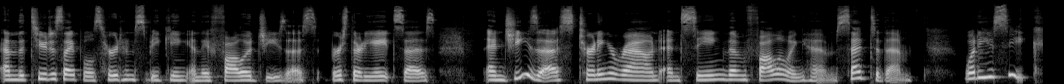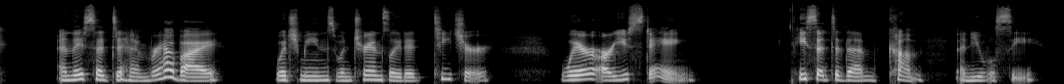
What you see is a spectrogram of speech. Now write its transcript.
and the two disciples heard him speaking and they followed Jesus. Verse 38 says, and Jesus, turning around and seeing them following him, said to them, What do you seek? And they said to him, Rabbi, which means, when translated, teacher, where are you staying? He said to them, Come, and you will see.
